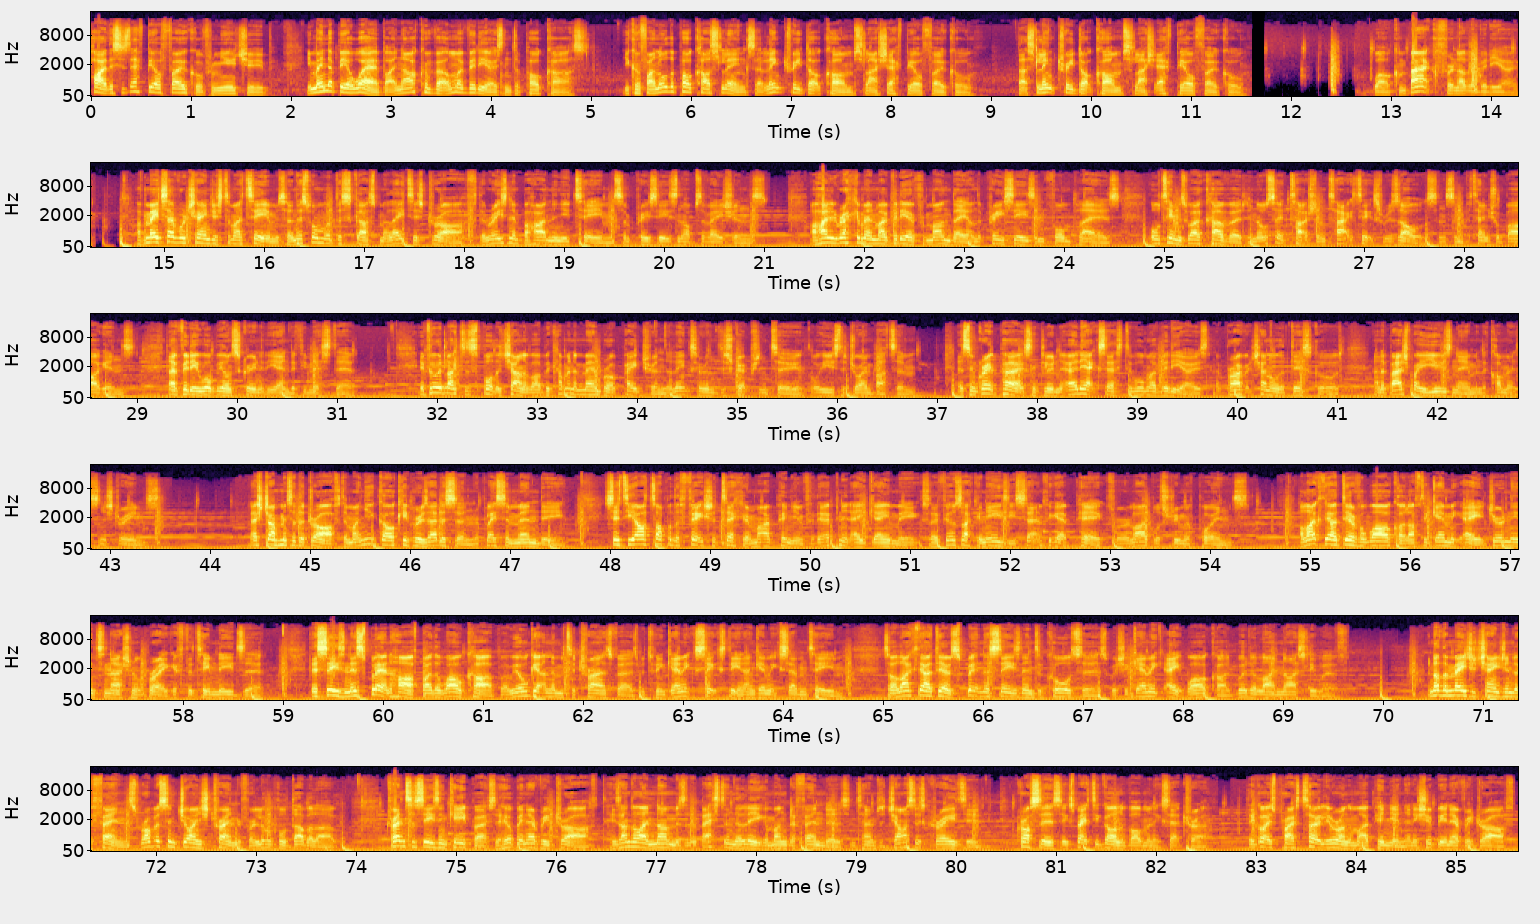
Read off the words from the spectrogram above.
Hi, this is FPL Focal from YouTube. You may not be aware, but I now convert all my videos into podcasts. You can find all the podcast links at linktree.com slash fplfocal. That's linktree.com slash fplfocal. Welcome back for another video. I've made several changes to my team, so in this one we'll discuss my latest draft, the reasoning behind the new team, and some pre-season observations. I highly recommend my video from Monday on the pre-season form players. All teams were covered and also touched on tactics, results, and some potential bargains. That video will be on screen at the end if you missed it. If you would like to support the channel by becoming a member or patron, the links are in the description too, or use the join button. There's some great perks including early access to all my videos, a private channel of Discord, and a badge by your username in the comments and streams. Let's jump into the draft, and my new goalkeeper is Ederson, replacing Mendy. City are top of the fixture ticker in my opinion for the opening 8 game week, so it feels like an easy set and forget pick for a reliable stream of points. I like the idea of a wildcard after Game Week 8 during the international break if the team needs it. This season is split in half by the World Cup, where we all get unlimited transfers between Game Week 16 and Game Week 17, so I like the idea of splitting the season into quarters, which a Game Week 8 wildcard would align nicely with. Another major change in defence, Robertson joins Trent for a Liverpool double up. Trent's a season keeper, so he'll be in every draft. His underlying numbers are the best in the league among defenders in terms of chances created, crosses, expected goal involvement, etc. They got his price totally wrong in my opinion, and he should be in every draft.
